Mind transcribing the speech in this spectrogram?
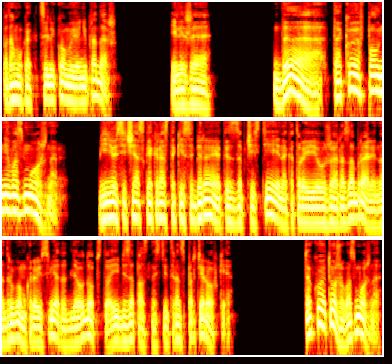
потому как целиком ее не продашь. Или же... Да, такое вполне возможно. Ее сейчас как раз-таки собирают из запчастей, на которые ее уже разобрали на другом краю света для удобства и безопасности транспортировки. Такое тоже возможно.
